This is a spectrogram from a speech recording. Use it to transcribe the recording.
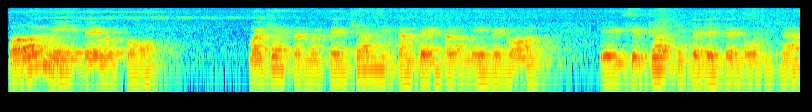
บารมีแต่ว่าพ้อมไม่ใช่แต่มันเป็นชาติจำเป็นบารมีไปก่อน อีกสิบชาติที่จะได้เป็นพระพุทธเจ้า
